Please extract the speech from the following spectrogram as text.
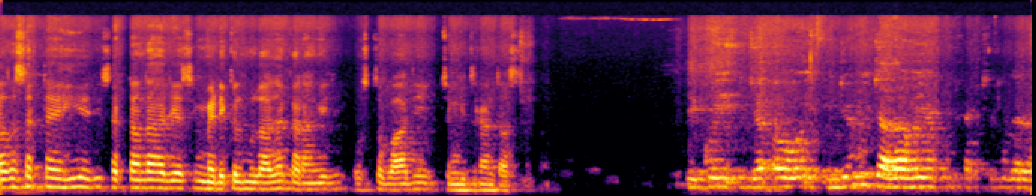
ਜ਼ਿਆਦਾ ਸੱਟਾਂ ਇਹੀ ਹੈ ਜੀ ਸੱਟਾਂ ਦਾ ਹਜੇ ਅਸੀਂ ਮੈਡੀਕਲ ਮੁਲਾਜ਼ਾ ਕਰਾਂਗੇ ਜੀ ਉਸ ਤੋਂ ਬਾਅਦ ਹੀ ਚੰਗੀ ਤਰ੍ਹਾਂ ਦੱਸ ਸਕਾਂਗੇ ਤੇ ਕੋਈ ਜ- ਉਹ ਇੰਜਨ ਵੀ ਜ਼ਿਆਦਾ ਹੋਇਆ ਕੋਈ ਫ੍ਰੈਕਚਰ ਵਗੈਰਾ?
